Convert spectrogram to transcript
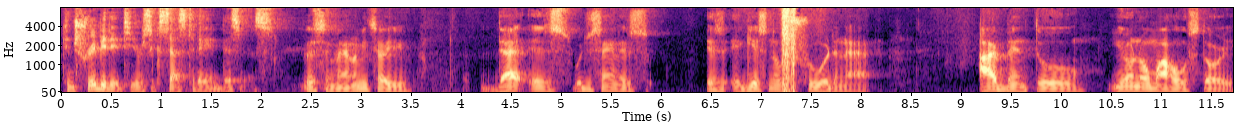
contributed to your success today in business. Listen, man, let me tell you, that is what you're saying is, is it gets no truer than that. I've been through. You don't know my whole story,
